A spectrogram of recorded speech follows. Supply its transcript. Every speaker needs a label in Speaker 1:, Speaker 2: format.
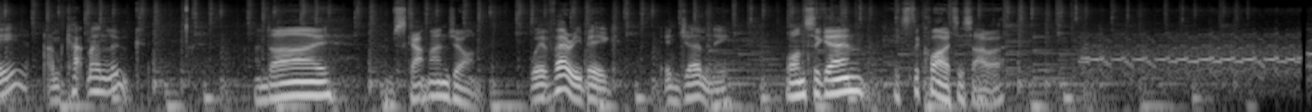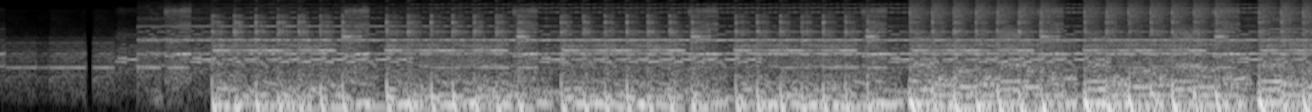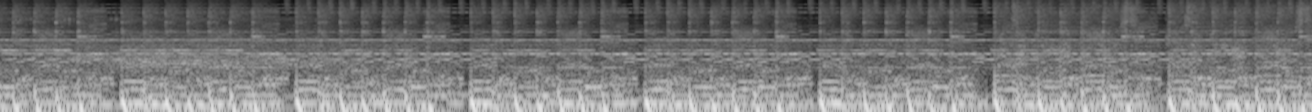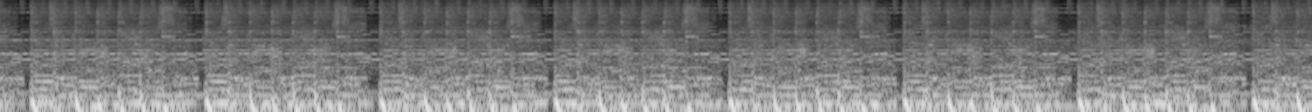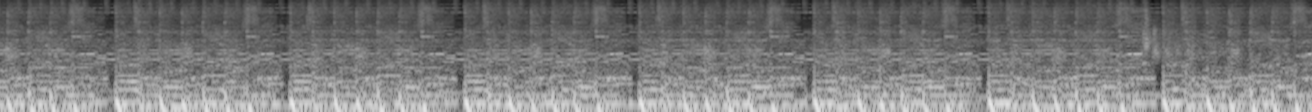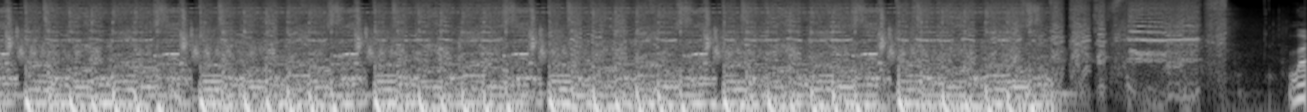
Speaker 1: I am Catman Luke.
Speaker 2: And I am Scatman John.
Speaker 1: We're very big in Germany.
Speaker 2: Once again, it's the Quietus Hour.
